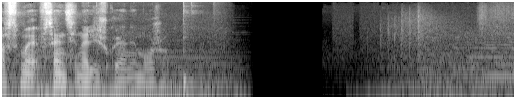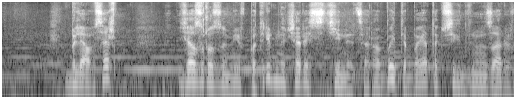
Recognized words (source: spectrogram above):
А в, сме... в сенсі на ліжку я не можу. Бля, все ж я зрозумів, потрібно через стіни це робити, бо я так всіх динозаврів.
